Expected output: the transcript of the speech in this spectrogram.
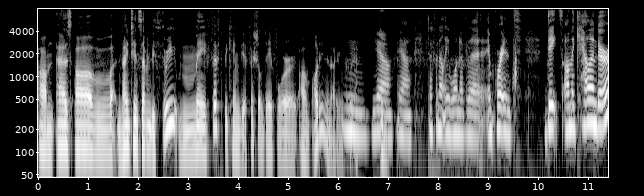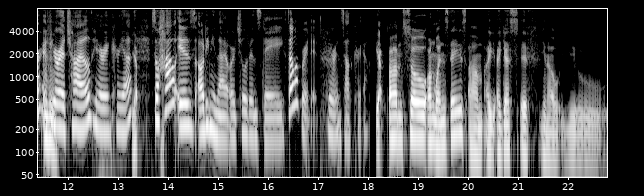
um, as of 1973, May 5th became the official day for um, Orin Night in Korea. Mm, yeah, yeah. Definitely one of the important dates on the calendar if you're a child here in Korea. Yep. So how is 어린이날 or Children's Day celebrated here in South Korea? Yeah. Um, so on Wednesdays, um, I, I guess if you know you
